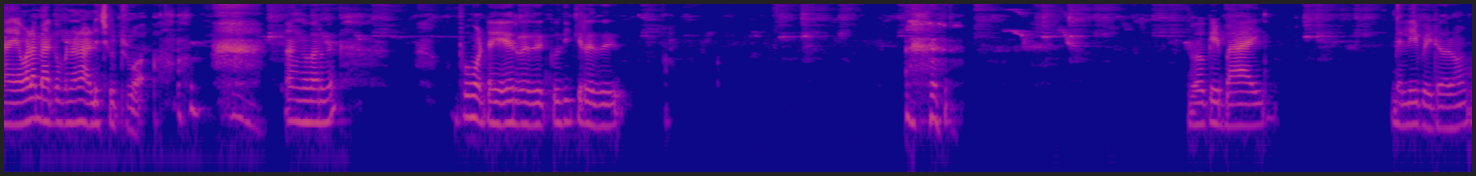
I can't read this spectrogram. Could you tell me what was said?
நான் எவ்வளோ மேக்கப் பண்ணாலும் அழிச்சு விட்ருவா அங்கே பாருங்கள் உப்பு மூட்டை ஏறுறது குதிக்கிறது. ஓகே பாய் வெளியே போயிட்டு வரோம்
